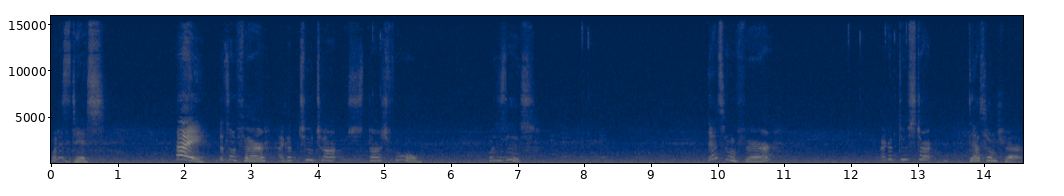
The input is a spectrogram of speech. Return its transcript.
What is this? Hey! That's unfair. I got two stars full. What is this? That's unfair. I got two stars. That's unfair.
